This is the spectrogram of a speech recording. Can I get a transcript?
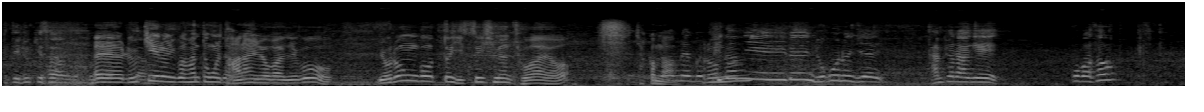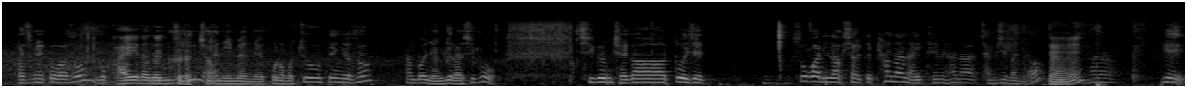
그때 루키 사용 거. 네, 루키로 이거 한 통을 다 날려가지고 요런 것도 있으시면 좋아요. 잠깐만. 그다음에 뭐 그러면 피노닐은 요거는 이제 간편하게 꼽아서 가슴에 꼽아서 뭐 가위라든지 그렇죠. 아니면 네, 그런 거 쭉 당겨서 한번 연결하시고 지금 제가 또 이제 쏘가리 낚시할 때 편한 아이템이 하나 잠시만요. 네. 하나 이게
